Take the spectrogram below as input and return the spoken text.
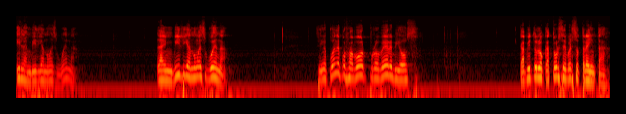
Y la envidia no es buena. La envidia no es buena. Si me pone por favor Proverbios capítulo 14, verso 30.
